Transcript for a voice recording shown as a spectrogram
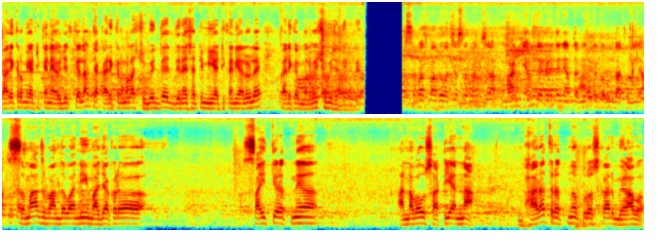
कार्यक्रम या ठिकाणी आयोजित केला. त्या कार्यक्रमाला शुभेच्छा देण्यासाठी मी या ठिकाणी आलेलो आहे. कार्यक्रमाला मी शुभेच्छा दिलेल्या आहेत. समाज बांधवाच्या सर्वांच्या मागणी आपल्याकडे त्यांनी आता व्यक्त करून दाखवलेली आहे. आपण समाज बांधवांनी माझ्याकडं साहित्यरत्न अण्णाभाऊ साठे यांना भारतरत्न पुरस्कार मिळावं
